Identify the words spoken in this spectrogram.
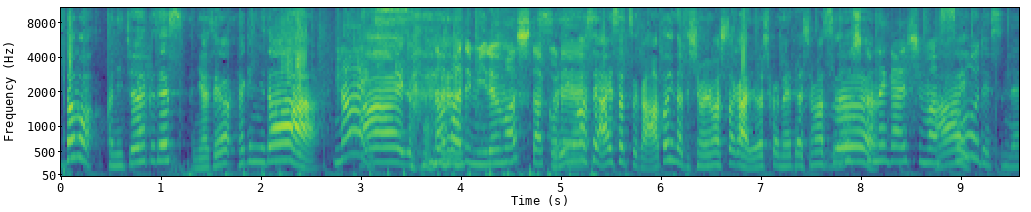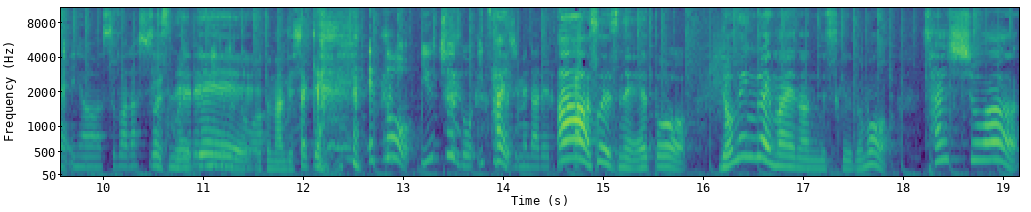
どうもこんにちは、100です。こんにちは、100にだ。ナイスはい。生で見れました これ。すみません、挨拶が後になってしまいましたが、よろしくお願いいたします。よろしくお願いします。はいそうですね。いやー素晴らしい。そうですね。でえっと、何でしたっけ？えっと YouTube をいつはい始められたか。ああ、そうですね。えっと、4年ぐらい前なんですけれども、最初は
